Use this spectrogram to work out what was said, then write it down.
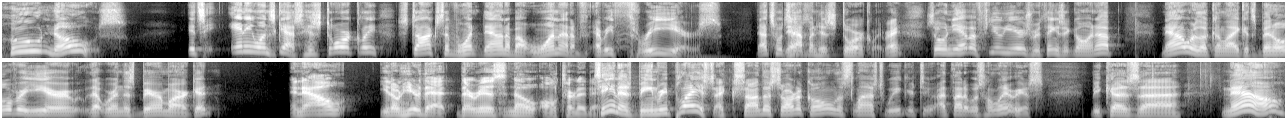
who knows? It's anyone's guess. Historically, stocks have went down about one out of every three years. That's what's yes. happened historically, right? So when you have a few years where things are going up, now we're looking like it's been over a year that we're in this bear market. And now you don't hear that. There is no alternative. Tina's being replaced. I saw this article this last week or two. I thought it was hilarious because uh, now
